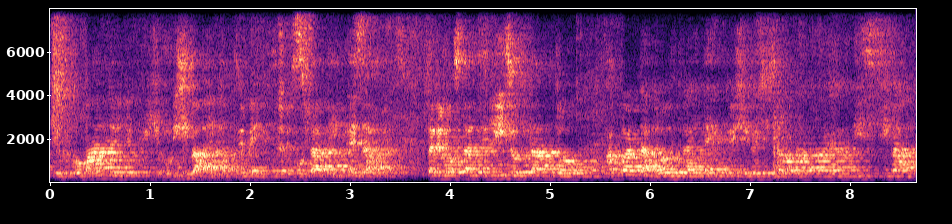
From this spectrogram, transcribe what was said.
del comando e gli uffici municipali, altrimenti saremmo stati esatti saremmo stati lì soltanto a guardare oltre ai tecnici che ci stanno dando una grandissima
